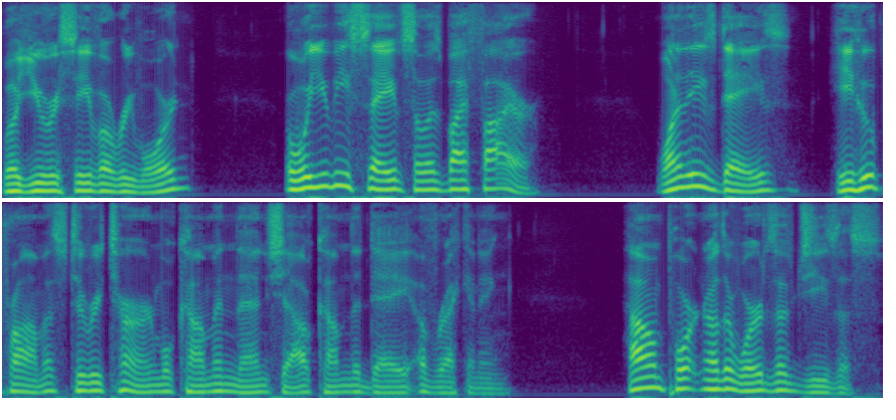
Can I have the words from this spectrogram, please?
Will you receive a reward? Or will you be saved so as by fire? One of these days, he who promised to return will come, and then shall come the day of reckoning. How important are the words of Jesus!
